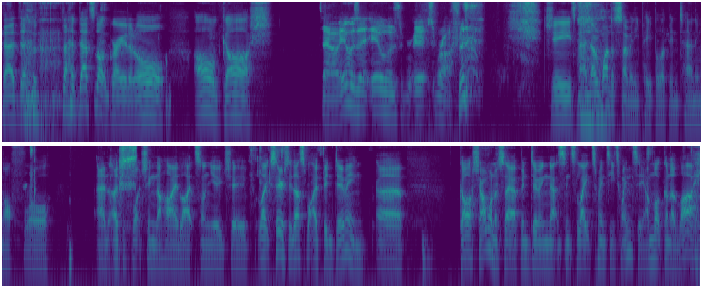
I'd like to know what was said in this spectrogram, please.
That, that that's not great at all. Oh gosh. So it was a it was it's rough. Jeez, man. No wonder so many people have been turning off Raw and are just watching the highlights on YouTube. Like, seriously, that's what I've been doing. Uh, gosh, I want to say I've been doing that since late 2020. I'm not going to lie.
